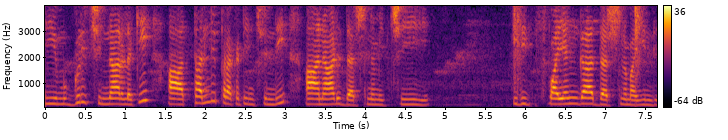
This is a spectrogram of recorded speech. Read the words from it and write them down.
ఈ ముగ్గురి చిన్నారులకి ఆ తల్లి ప్రకటించింది. ఆనాడు దర్శనమిచ్చి ఇది స్వయంగా దర్శనం అయ్యింది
